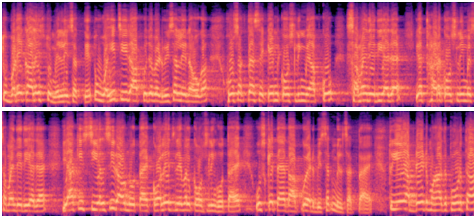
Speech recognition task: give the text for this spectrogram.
तो बड़े कॉलेज तो मिल नहीं सकते हैं। तो वही चीज़ आपको जब एडमिशन लेना होगा, हो सकता है सेकेंड काउंसलिंग में आपको समय दे दिया जाए या थर्ड काउंसलिंग में समय दे दिया जाए, या कि सीएलसी राउंड होता है कॉलेज लेवल काउंसलिंग होता है, उसके तहत आपको एडमिशन मिल सकता है। तो ये अपडेट महत्वपूर्ण था।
